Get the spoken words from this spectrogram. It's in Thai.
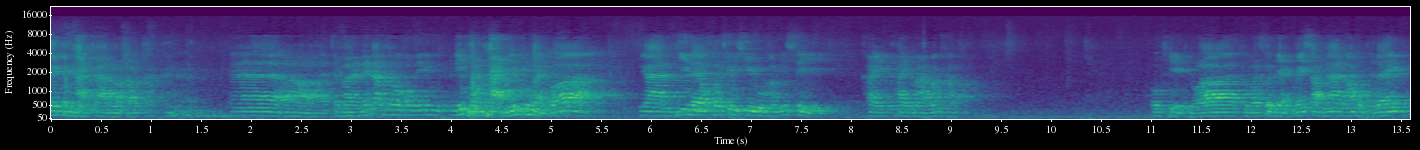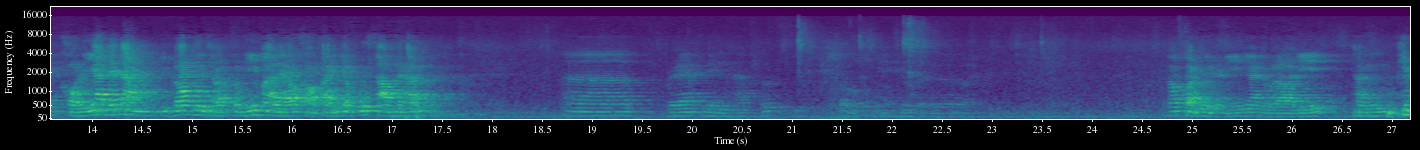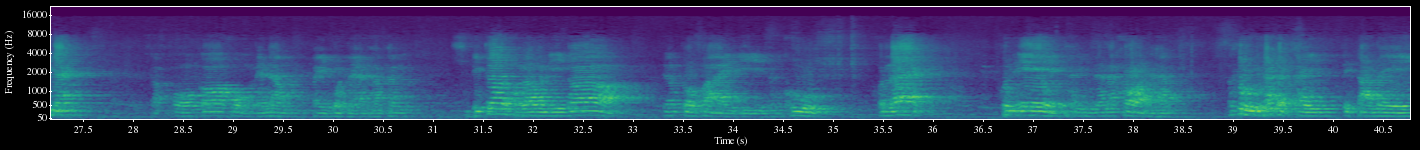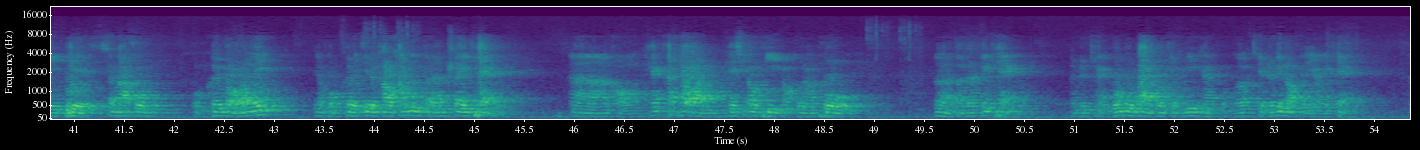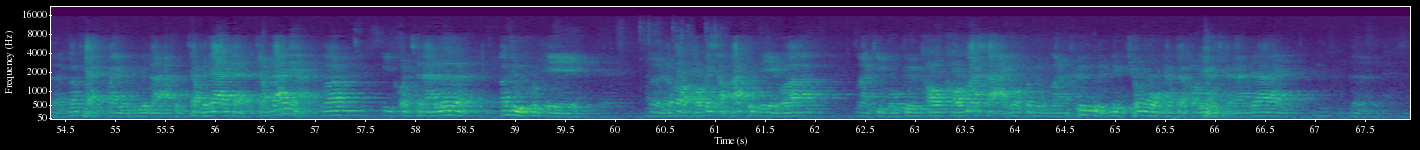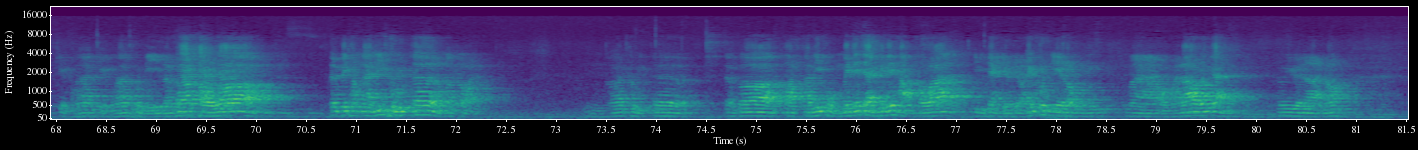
ไม่เป็นทางการหรอกครับอ่าอ่าจะมาแนะนำสมาคมนิดนึงอันนี้ผมถามนิดนึงหน่อยว่า งานที่แล้วเขาชิวๆครั้งที่สี่ใครใครมาบ้างครับ โอเคถือว่าถือว่าส่วนใหญ่ไม่ซ้ำหน้านะครับผมจะได้ขออนุญาตแนะนำอีกรอบหนึ่งสำหรับคนที่มาแล้วขอไปที่จะพูดซ้ำนะครับอ่าแป๊บหนึ่งครับปึ๊บโอเคก็ก่อนอื่นอันนี้งานของเราอันนี้ทั้งพี่แม็ก กับโอก็คงแนะนำไปบทแล้วนะครับทั้งสปิเกอร์ของเราวันนี้ก็เรื่องโปรไฟล์ดีทั้งคู่ คนแรกคุณเอธนินนครนะครับก็คือถ้าเกิดใครติดตามในเพจสมาคม ผมเคยบอกว่าเอ้ยอย่างผมเคยเจอเขาครั้งหนึ่งตอนนั้นไปแข่งอของแฮกคาทอน HLP ของคุณลำโพงตอนนั้นไปแข่งมันเป็นแข่งพวกโมบายโปรแกรมมิ่งครับ ผมก็เขียนแล้วไปหลอกไปอย่างไปแข่งก็แข่งไปเป็นเวลาผมจำไม่ได้แต่จำได้เนี่ยว่า มีคนชนะเลิศก็คือคุณเอเออแล้วพอเขาไปสัมภาษณ์คุณเอว่ามากี่โมงคือเขาเขามาสายกว่าคนอื่นมาครึ่งหรือหนึ่งชั่วโมงครับแต่เขายังชนะได้เออเก่งมากเก่งมากคนนี้ แล้วก็เขาก็เคยไปทำงานที่ทวิตเตอร์มาก่อนก็ทวิตเตอร์แล้วก็ตอนตอนนี้ผมไม่แน่ใจไม่ได้ถามเขาว่าดีแต่เดี๋ยวเดี๋ยวให้คุณเอลองมาออกมาเล่าแล้วกันไม่มีเวลาเนาะ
